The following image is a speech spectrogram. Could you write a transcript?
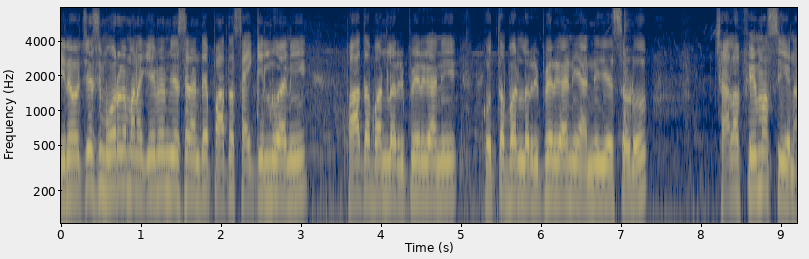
ఈయన వచ్చేసి మోరుగా మనకి ఏమేమి చేస్తాడంటే పాత సైకిళ్ళు అని పాత బండ్ల రిపేర్ కానీ కొత్త బండ్ల రిపేర్ కానీ అన్నీ చేస్తాడు. చాలా ఫేమస్ ఈయన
